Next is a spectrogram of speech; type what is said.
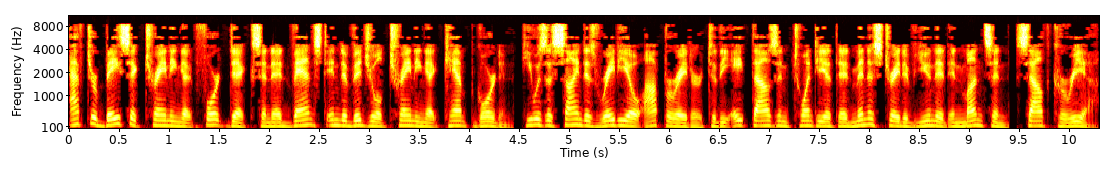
After basic training at Fort Dix and advanced individual training at Camp Gordon, he was assigned as radio operator to the 8020th Administrative Unit in Munsan, South Korea.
